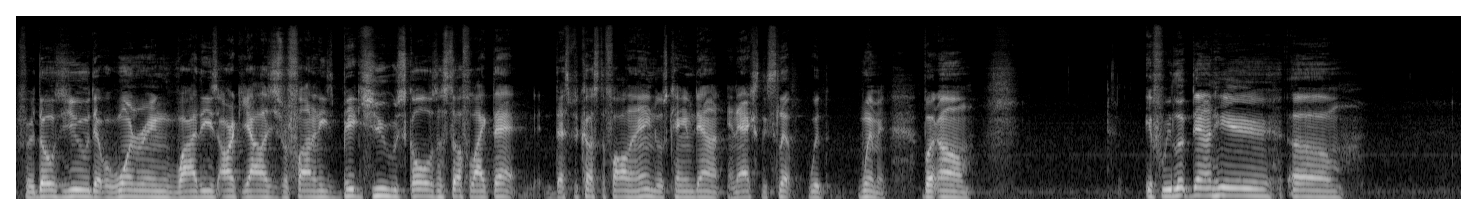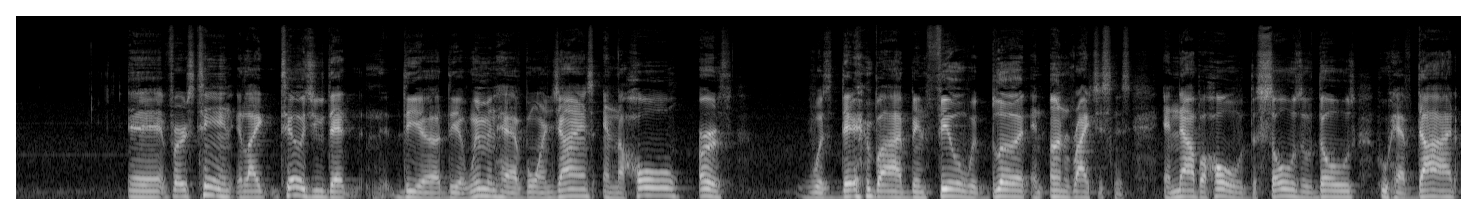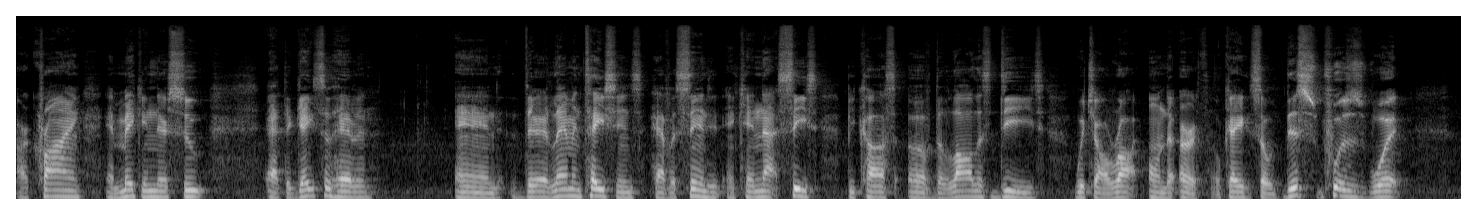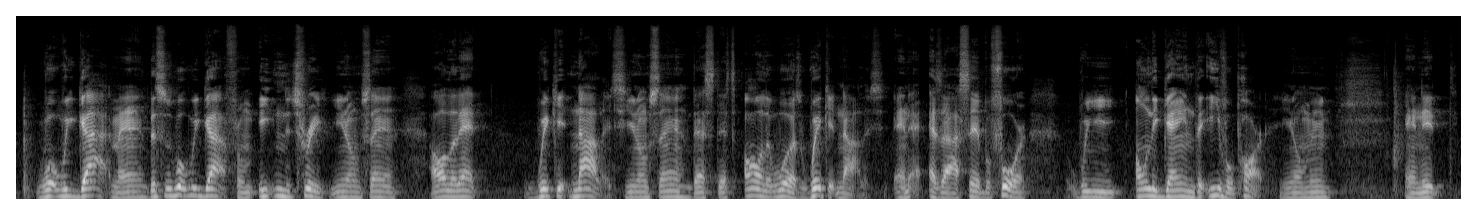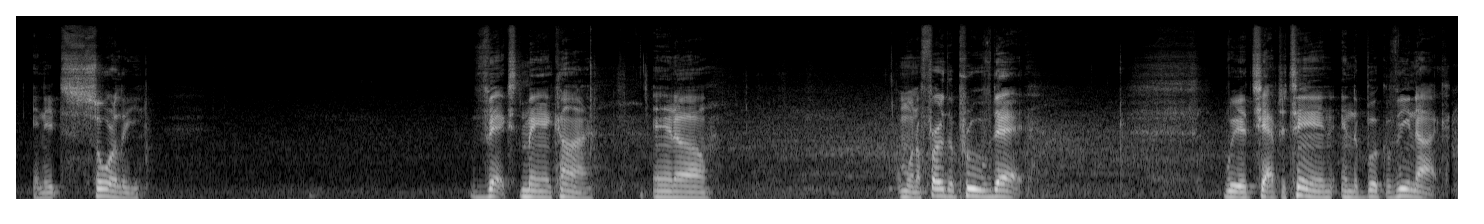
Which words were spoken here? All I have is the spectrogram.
For those of you that were wondering why these archaeologists were finding these big, huge skulls and stuff like that, that's because the fallen angels came down and actually slept with women. But um, if we look down here, um, at verse 10 it like tells you that the uh, the women have born giants and the whole earth was thereby been filled with blood and unrighteousness. And now behold, the souls of those who have died are crying and making their suit at the gates of heaven, and their lamentations have ascended and cannot cease because of the lawless deeds which are wrought on the earth. Okay, so this was what what we got, man. This is what we got from eating the tree. You know what I'm saying? All of that wicked knowledge. You know what I'm saying? That's that's all it was, wicked knowledge. And as I said before, we only gained the evil part. You know what I mean? And it and it sorely vexed mankind. And uh, I'm gonna further prove that with chapter 10 in the book of Enoch.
